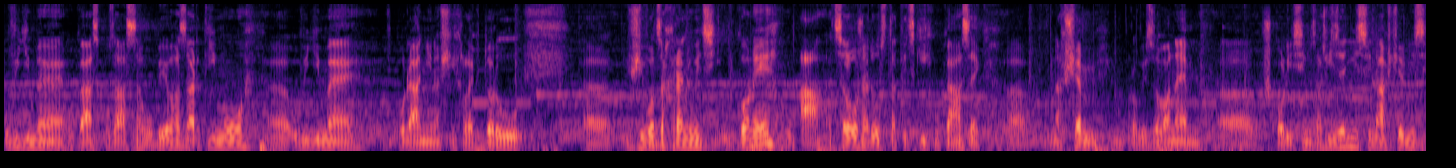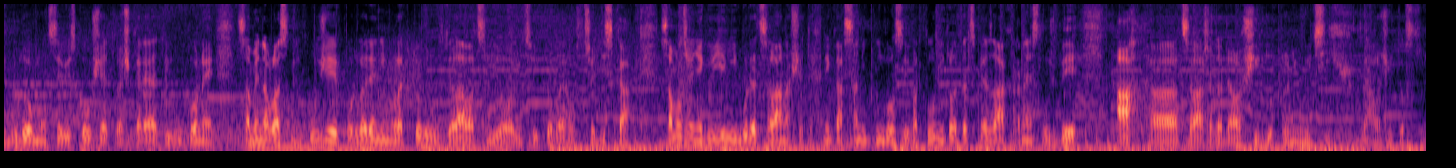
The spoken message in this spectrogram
Uvidíme ukázku zásahu biohazard týmu, eh, uvidíme v podání našich lektorů Eh, život zachraňující úkony a celou řadu statických ukázek. Eh, v našem improvizovaném eh, školícím zařízení si návštěvníci budou moci vyzkoušet veškeré ty úkony sami na vlastní kůži pod vedením lektorů vzdělávacího a výcvikového střediska. Samozřejmě k vidění bude celá naše technika, sanitní vozy, vrtulník letecké záchranné služby a celá řada dalších doplňujících záležitostí.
